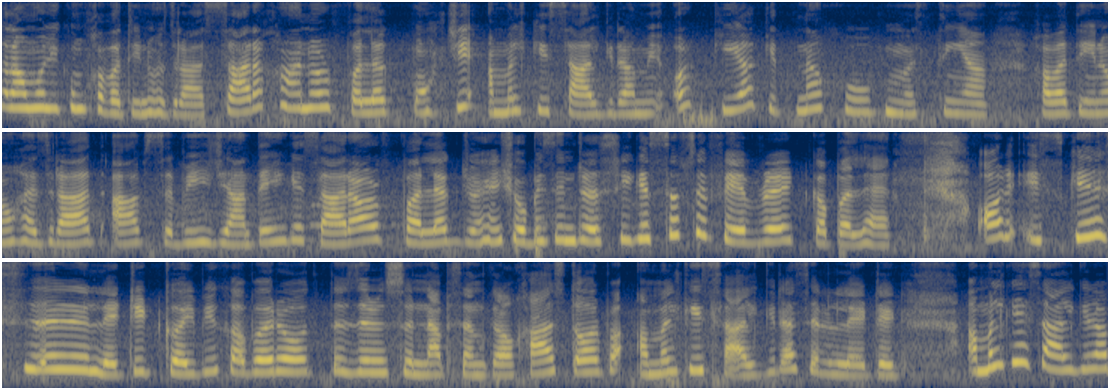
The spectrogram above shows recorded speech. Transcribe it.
अल्लाम ख़वान हजरात सारा खान और फलक पहुँचे अमल की सालगिरह में और किया कितना खूब मस्तियाँ। ख़वान हजरात, आप सभी जानते हैं कि सारा और फलक जो हैं शोबिस इंडस्ट्री के सबसे फेवरेट कपल हैं। और इसके रिलेटेड कोई भी खबर हो तो ज़रूर सुनना पसंद करो। ख़ास तौर पर अमल की सालगिरह से रिलेटेड। अमल की सालगिरह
